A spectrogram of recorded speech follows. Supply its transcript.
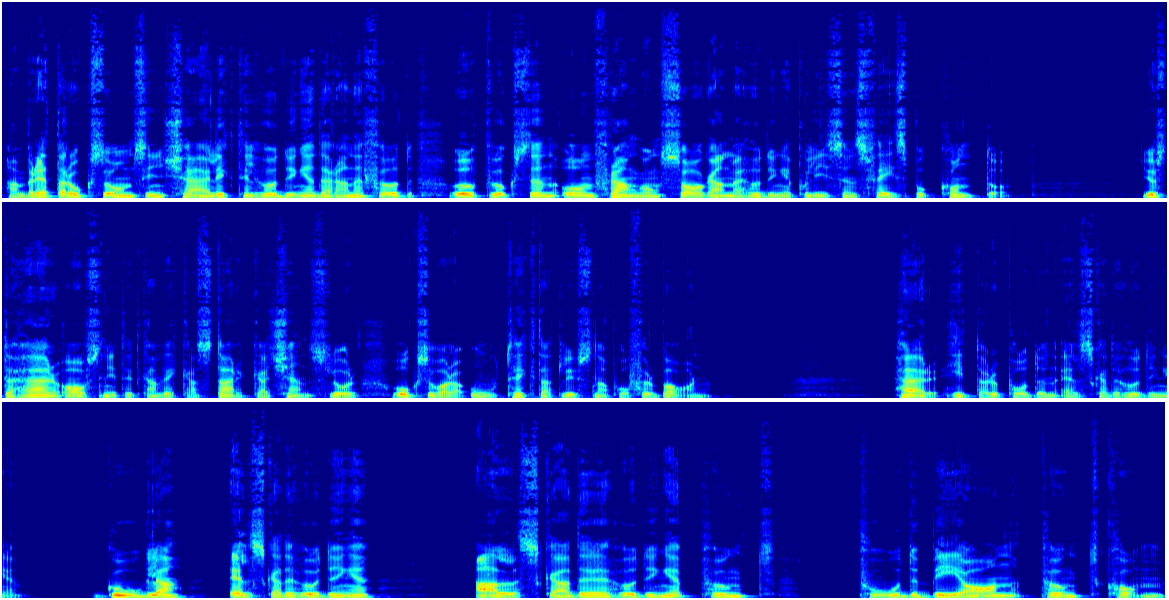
Han berättar också om sin kärlek till Huddinge där han är född och uppvuxen och om framgångssagan med Huddingepolisens Facebook-konto. Just det här avsnittet kan väcka starka känslor och också vara otäckt att lyssna på för barn. Här hittar du podden Älskade Huddinge. Googla Älskade Huddinge, alskadehuddinge.podbean.com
